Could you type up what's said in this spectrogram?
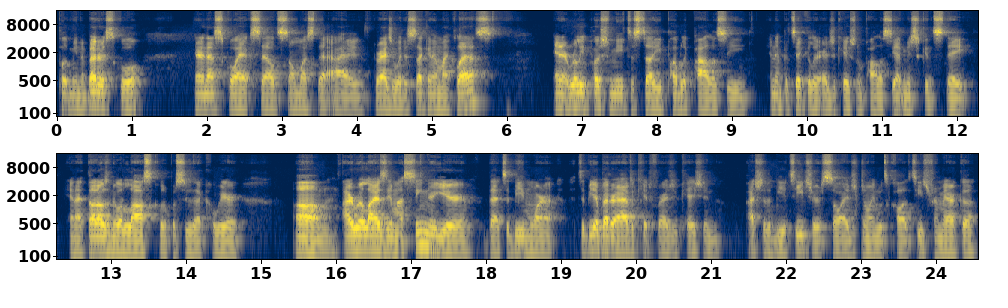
put me in a better school and in that school, I excelled so much that I graduated second in my class. And it really pushed me to study public policy, and in particular, educational policy at Michigan State. And I thought I was going to go to law school to pursue that career. Um, I realized in my senior year that to be more, to be a better advocate for education, I should be a teacher. So I joined what's called Teach for America.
